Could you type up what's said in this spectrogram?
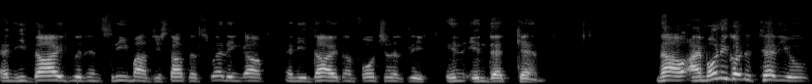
and he died within three months. He started swelling up and he died, unfortunately, in, in that camp. Now, I'm only going to tell you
